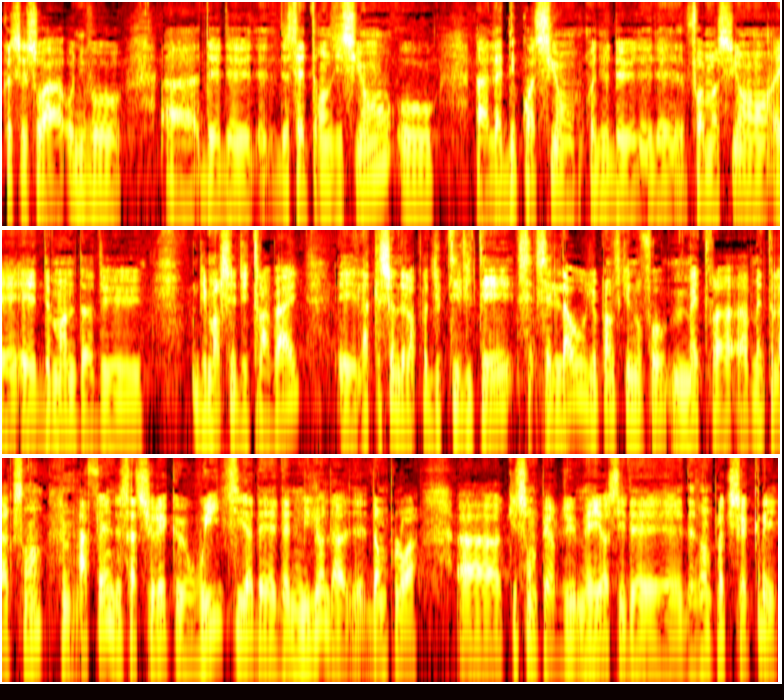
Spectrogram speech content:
que ce soit au niveau euh, de, cette transition ou euh, l'adéquation de, de, formation et, et demande du, du marché du travail et la question de la productivité, c'est là où je pense qu'il nous faut mettre, euh, mettre l'accent mhm. afin de s'assurer que oui, s'il y a des, millions d'emplois euh, qui sont perdus, mais il y a aussi des, emplois qui se créent.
